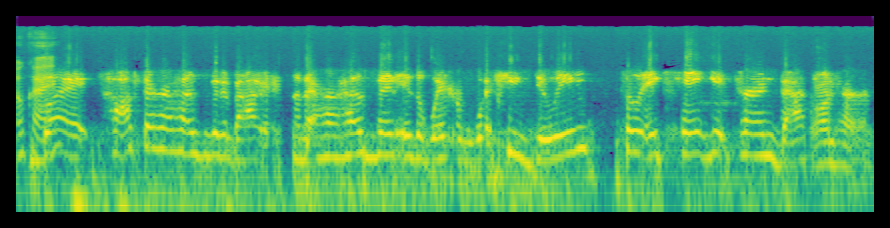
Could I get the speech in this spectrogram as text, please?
Okay. But talk to her husband about it so that her husband is aware of what she's doing so it can't get turned back on her.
